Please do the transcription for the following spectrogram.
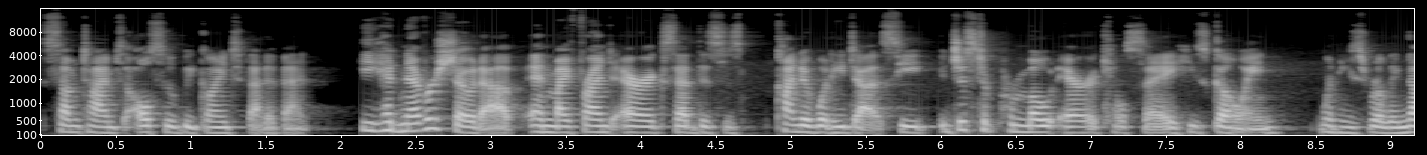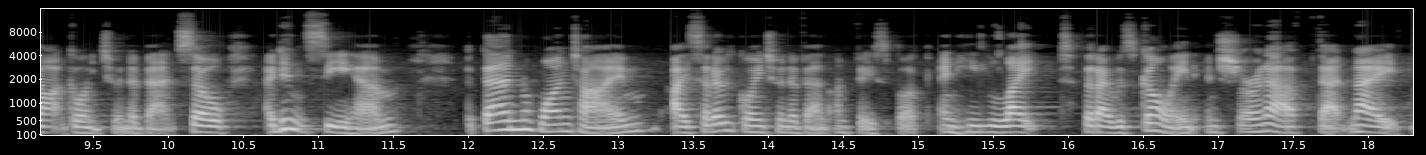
sometimes also be going to that event. He had never showed up. And my friend Eric said this is kind of what he does. He just to promote Eric, he'll say he's going when he's really not going to an event. So I didn't see him. But then one time I said I was going to an event on Facebook and he liked that I was going. And sure enough, that night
